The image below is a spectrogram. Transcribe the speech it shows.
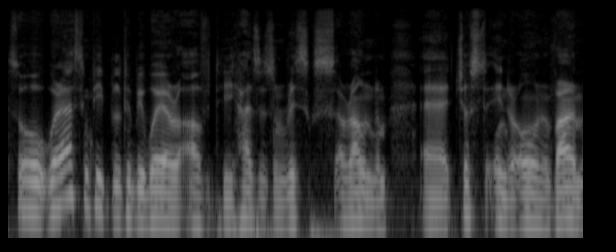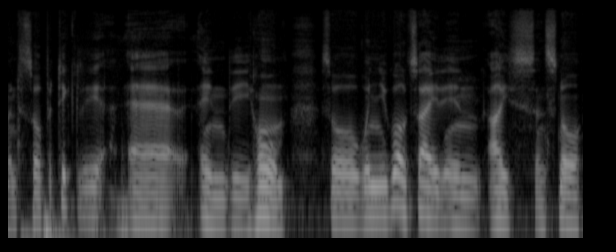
So we're asking people to be aware of the hazards and risks around them, uh, just in their own environment. So particularly uh, in the home. So when you go outside in ice and snow,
